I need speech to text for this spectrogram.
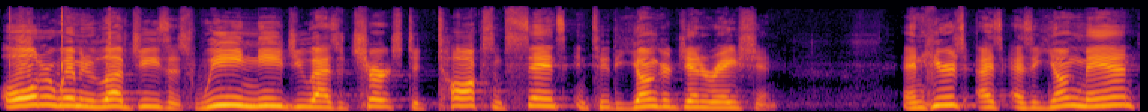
Older women who love Jesus, we need you as a church to talk some sense into the younger generation. And here's, as, as a young man,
